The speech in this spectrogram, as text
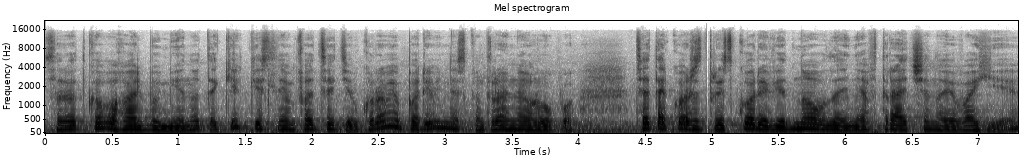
середкового альбуміну та кількість лімфоцитів крові порівняно з контрольною групою. Це також прискорює відновлення втраченої ваги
